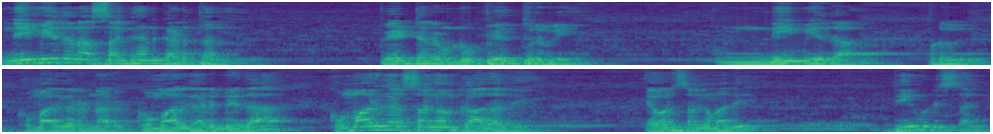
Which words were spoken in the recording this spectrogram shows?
నీ మీద నా సంఘాన్ని కడతాను. పేటరు నువ్వు పేతురువి. నీ మీద ఇప్పుడు కుమార్ గారు ఉన్నారు. కుమార్ గారి మీద కుమార్ గారి సంఘం కాదు అది. ఎవరి సంఘం అది? దేవుడి సంఘం.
